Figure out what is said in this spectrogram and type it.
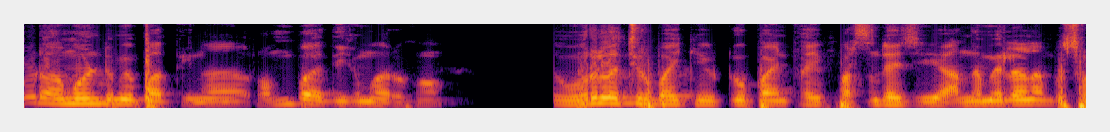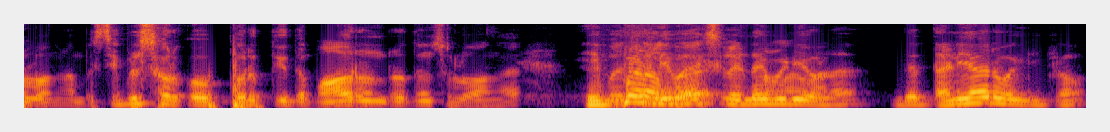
இதோட அமௌண்ட்டுமே பார்த்தீங்கன்னா ரொம்ப அதிகமாக இருக்கும். ஒரு லட்ச ரூபாய்க்கு டூ பாயிண்ட் ஃபைவ் பர்சன்டேஜ் அந்த மாதிரிலாம் நம்ம சொல்லுவாங்க. நம்ம சிபில் ஸ்கோர் பொறுத்து இது மாறுன்றதும் சொல்லுவாங்க. இப்போ இந்த வீடியோவில் இந்த தனியார் வங்கிக்கும்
